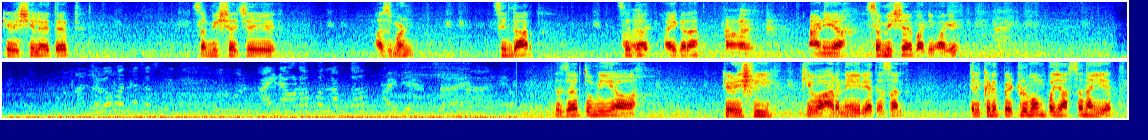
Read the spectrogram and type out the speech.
केळशीला येत आहेत समीक्षाचे हजबंड सिद्धार्थ. सिद्धार्थ आहे करा. आणि अ, समीक्षा आहे पाठीमागे. तर जर तुम्ही अ, केळशी किंवा हरणे एरियात असाल तर इकडे पेट्रोल पंप जास्त नाही आहेत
